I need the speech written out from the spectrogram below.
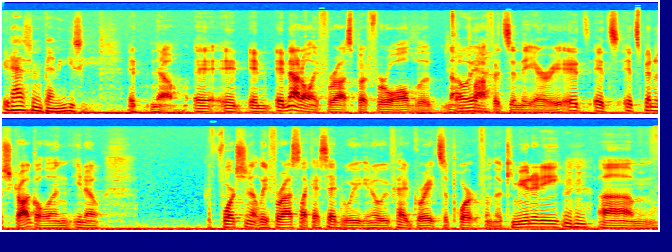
it hasn't been easy. It, no, it, it, and not only for us, but for all the Oh, yeah. nonprofits in the area. It, it's it's been a struggle, and you know, fortunately for us, like I said, we you know we've had great support from the community. Mm-hmm. Um,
